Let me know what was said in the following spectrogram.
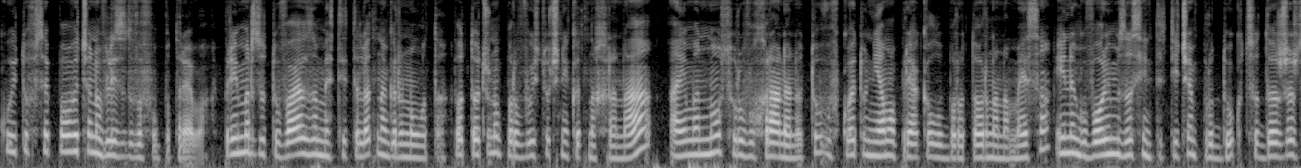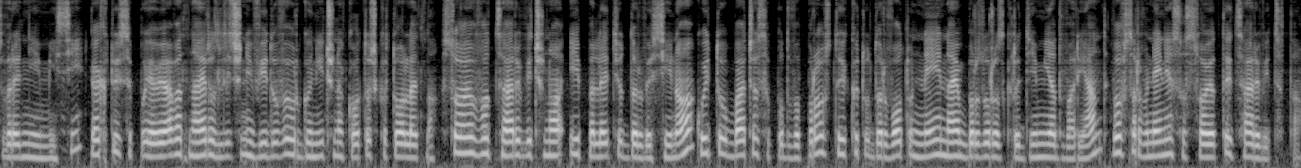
които все повече навлизат в употреба. Пример за това е заместителят на гранулата. По-точно първоисточникът на храна, а именно суровохраненето, в което няма пряка лабораторна намеса и не говорим за синтетичен продукт, съдържащ вредни емисии, както и се появяват най-различни видове органична котешка туалетна. Соева, царевична и пелети от дървесина, които обаче са под въпрос, тъй като дървото не е най-бързо разградимият вариант в сравнение с соята и царевицата.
